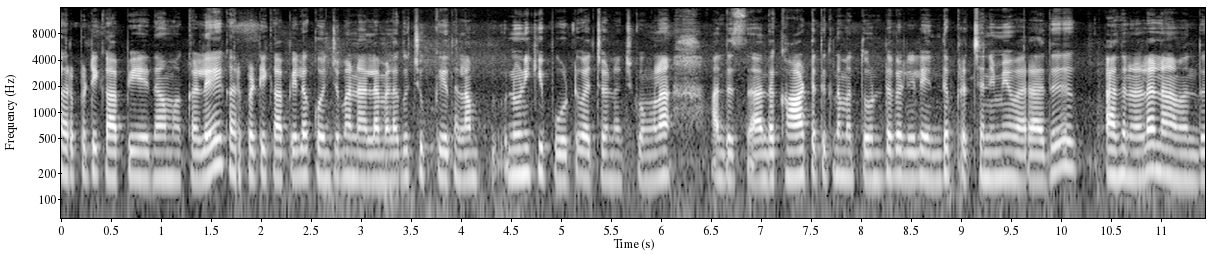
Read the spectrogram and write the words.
கருப்பட்டி காப்பி தான் மக்களே. கருப்பட்டி காப்பியில் கொஞ்சமாக நல்ல மிளகு சுக்கு இதெல்லாம் நுணுக்கி போட்டு வச்சோன்னு வச்சுக்கோங்களேன். அந்த அந்த காட்டத்துக்கு நம்ம தொண்டை வெளியில் எந்த பிரச்சனையுமே வராது. அதனால் நான் வந்து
